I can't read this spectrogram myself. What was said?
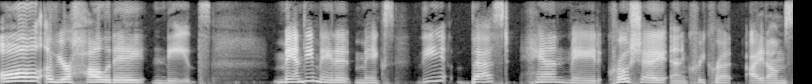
all of your holiday needs. Mandee Made It makes the best handmade crochet and Cricut items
